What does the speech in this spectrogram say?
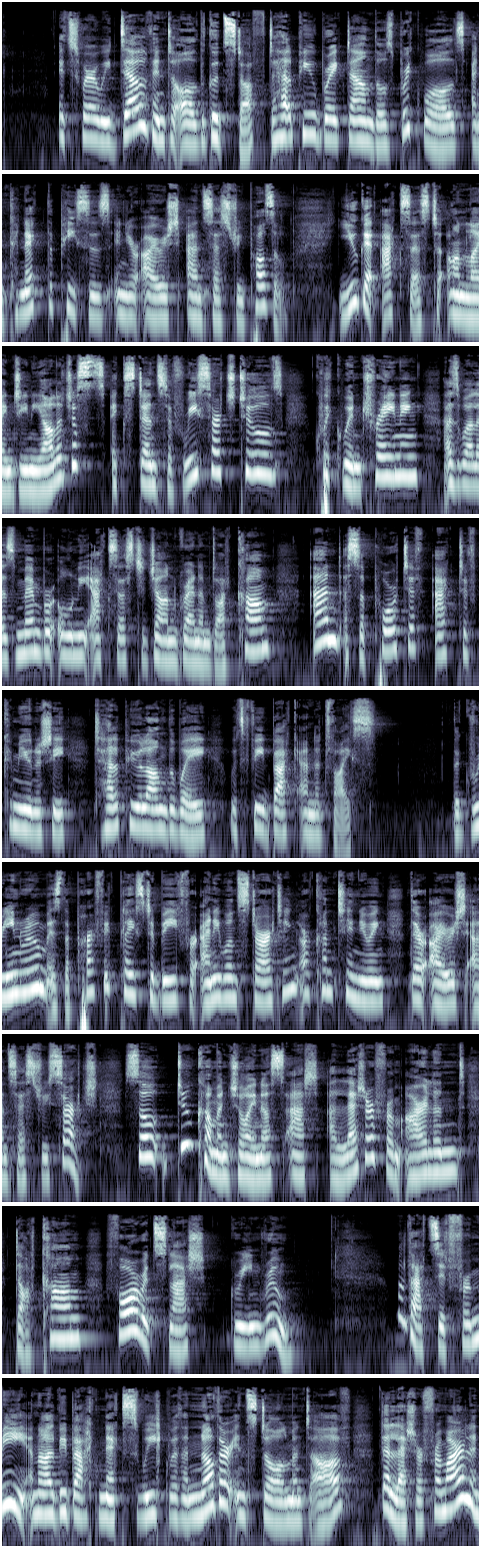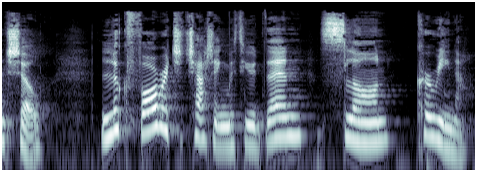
It's where we delve into all the good stuff to help you break down those brick walls and connect the pieces in your Irish ancestry puzzle. You get access to online genealogists, extensive research tools, quick win training, as well as member only access to johngrenham.com and a supportive, active community to help you along the way with feedback and advice. The Green Room is the perfect place to be for anyone starting or continuing their Irish ancestry search. So do come and join us at a letterfromireland.com forward slash green room. Well, that's it for me, and I'll be back next week with another instalment of the Letter from Ireland show. Look forward to chatting with you then. Slán Karina.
